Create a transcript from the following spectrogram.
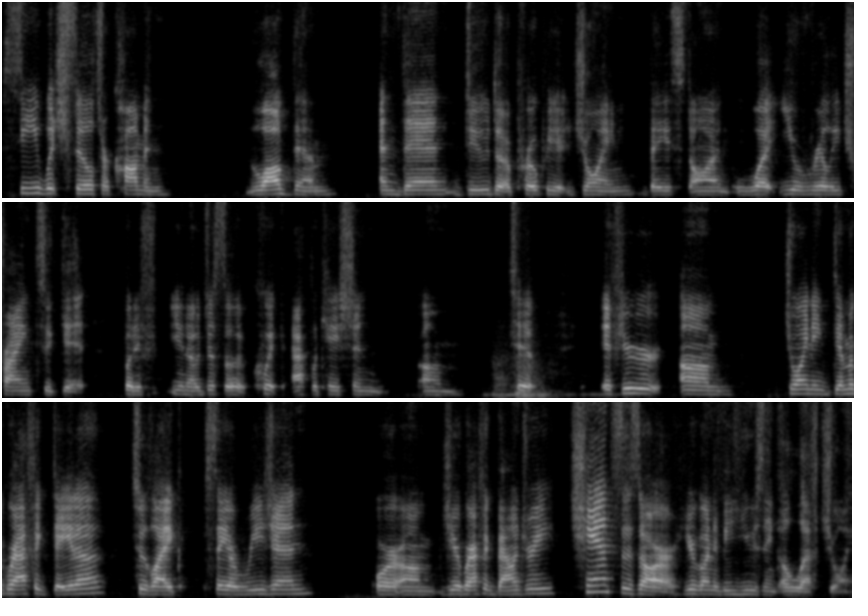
see which fields are common, log them, and then do the appropriate join based on what you're really trying to get. But if, you know, just a quick application um, tip, if you're um, joining demographic data to like say a region or um, geographic boundary, chances are you're going to be using a left join.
